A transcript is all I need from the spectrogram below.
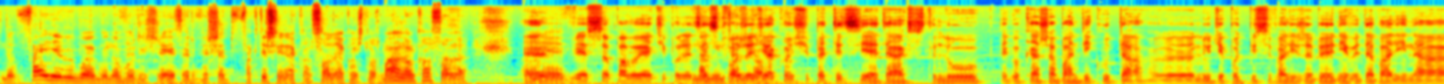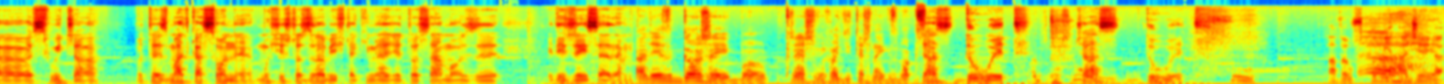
No fajnie by było, jakby nowy Ridge Racer wyszedł faktycznie na konsolę, jakąś normalną konsolę. E, nie- wiesz co, Paweł, ja ci polecam stworzyć jakąś petycję, tak w stylu tego Crasha Bandicoota. E, ludzie podpisywali, żeby nie wydawali na Switcha, bo to jest matka Sony. Musisz to zrobić, w takim razie to samo z Ridge Racerem. Ale jest gorzej, bo Crash wychodzi też na Xbox. Just do it. Just do it. Fu. Paweł, w tobie nadzieja.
